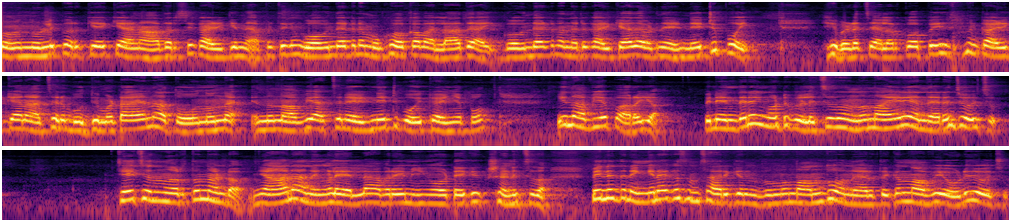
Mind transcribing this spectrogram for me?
നുള്ളി നുള്ളിപ്പെറുക്കിയൊക്കെയാണ് ആദർശ് കഴിക്കുന്നത് അപ്പോഴത്തേക്കും ഗോവിന്ദേട്ടന്റെ മുഖമൊക്കെ വല്ലാതെ ആയി ഗോവിന്ദേട്ടൻ എന്നിട്ട് കഴിക്കാതെ അവിടുന്ന് എഴുന്നേറ്റ് പോയി. ഇവിടെ ചിലർക്കൊപ്പം ഇരുന്ന് കഴിക്കാൻ അച്ഛന് ബുദ്ധിമുട്ടായെന്നാ തോന്നുന്നത് എന്ന് നവ്യ അച്ഛൻ എഴുന്നേറ്റ് പോയി കഴിഞ്ഞപ്പോൾ ഈ നവ്യ പറയുക പിന്നെ എന്തിനാ ഇങ്ങോട്ട് വിളിച്ചതെന്ന് നയനെ അന്നേരം ചോദിച്ചു. ചേച്ചി ഒന്ന് നിർത്തുന്നുണ്ടോ? ഞാനാ നിങ്ങളെ എല്ലാവരെയും ഇങ്ങോട്ടേക്ക് ക്ഷണിച്ചത്. പിന്നെ ഇതിന് ഇങ്ങനെയൊക്കെ സംസാരിക്കുന്നതെന്ന് നന്ദു അന്നേരത്തേക്കും നവ്യയോട് ചോദിച്ചു.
